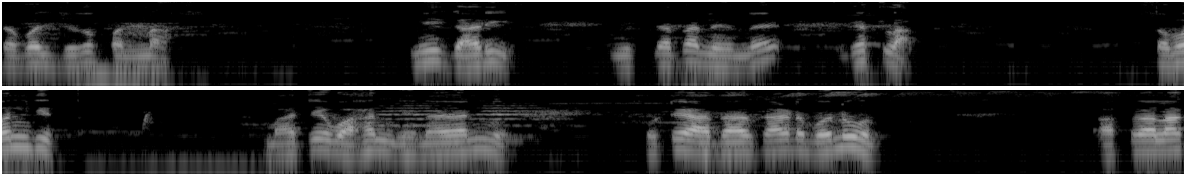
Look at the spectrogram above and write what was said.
डबल झिरो पन्नास. मी गाडी विकण्याचा निर्णय घेतला. संबंधित माझे वाहन घेणाऱ्यांनी खोटे आधार कार्ड बनवून अकरा लाख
